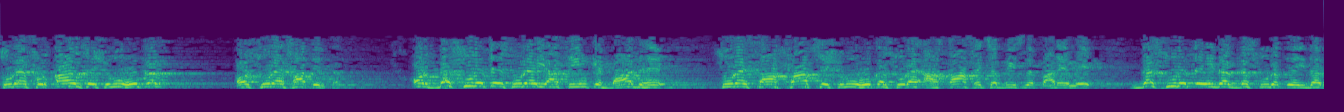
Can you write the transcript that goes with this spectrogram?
سورہ فرقان سے شروع ہو کر اور سورہ فاتر تک۔ اور دس صورتیں سورہ یاسین کے بعد ہیں، سورہ صافات سے شروع ہو کر سورہ آکاف ہے چھبیسویں پارے میں۔ دس صورتیں ادھر، دس صورتیں ادھر۔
